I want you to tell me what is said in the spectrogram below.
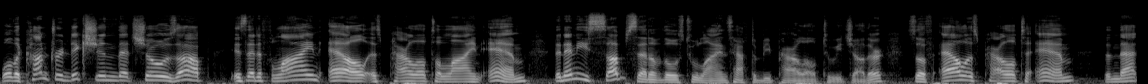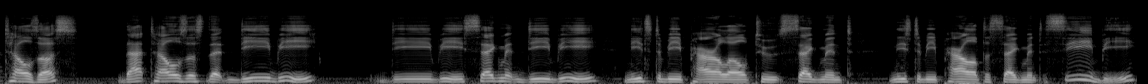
Well, the contradiction that shows up is that if line L is parallel to line M, then any subset of those two lines have to be parallel to each other. So if L is parallel to M, then that tells us that tells us that DB DB, segment DB needs to be parallel to segment needs to be parallel to segment CB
